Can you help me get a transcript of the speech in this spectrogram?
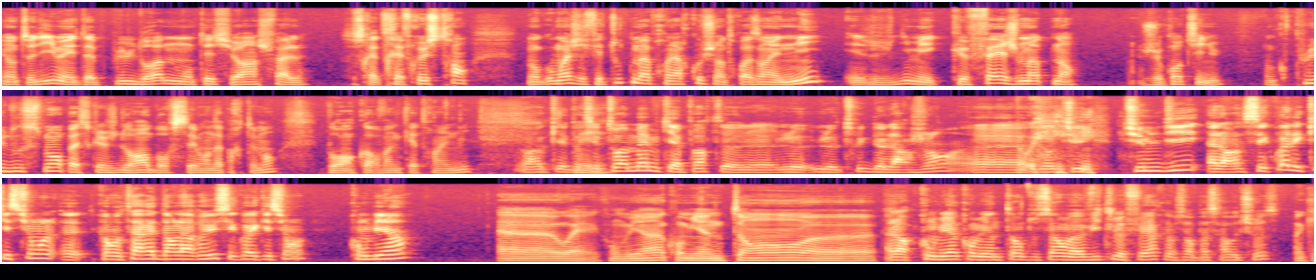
et on te dit, mais t'as plus le droit de monter sur un cheval. Ce serait très frustrant. Donc moi, j'ai fait toute ma première couche en 3 ans et demi et je me dis, mais que fais-je maintenant? Je continue. Donc plus doucement parce que je dois rembourser mon appartement pour encore 24 ans et demi. Ok, donc c'est toi-même qui apporte euh, le, le truc de l'argent. Euh, Oui. Donc tu, tu me dis, alors c'est quoi les questions euh, Quand on t'arrête dans la rue, c'est quoi les questions? Combien? Euh, ouais, combien, combien de temps euh, Alors combien, combien de temps, tout ça, on va vite le faire, comme ça on passera à autre chose. Ok,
